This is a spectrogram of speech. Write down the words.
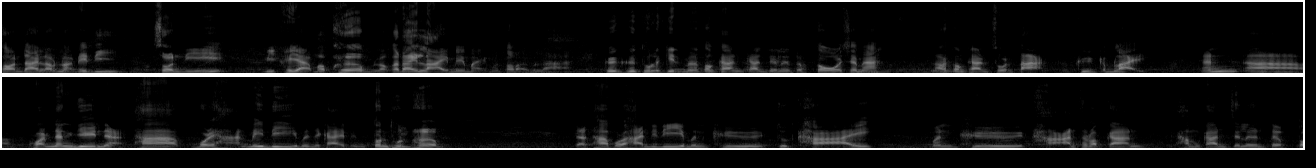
ซ้อนได้แล้วหนักได้ดี ส่วนนี้มีขยะมาเพิ่มแล้วก็ได้ลายใหม่ๆมาตลอดเวลาก็คือธุรกิจมันต้องการการเจริญเติบโตใช่ไหมแล้วต้องการส่วนต่างก็คือกำไรงั้นความยั่งยืนเนี่ยถ้าบริหารไม่ดีมันจะกลายเป็นต้นทุนเพิ่ม แต่ถ้าบริหารดีๆ มันคือจุดขาย มันคือฐานสำหรับการทำการเจริญเติบโต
